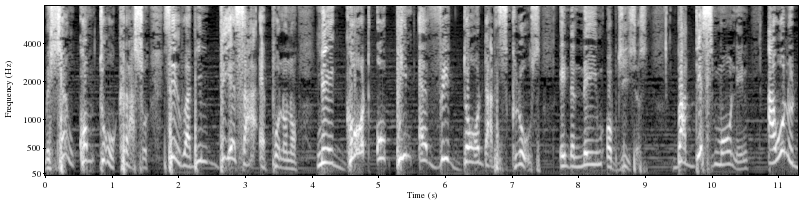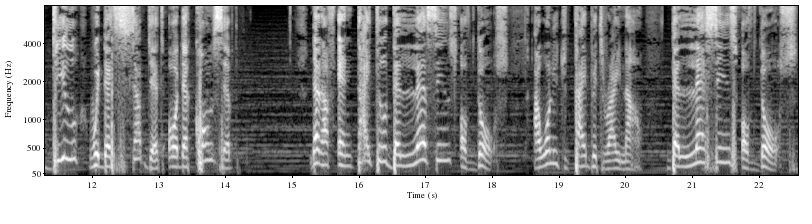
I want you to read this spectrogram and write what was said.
nkɔm to wo so. Sɛ awurade bie no may god open every door that is closed in the name of jesus. But this morning i want to deal with the subject or the concept that i've entitled the lessons of doors. I want you to type it right now the lessons of doors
